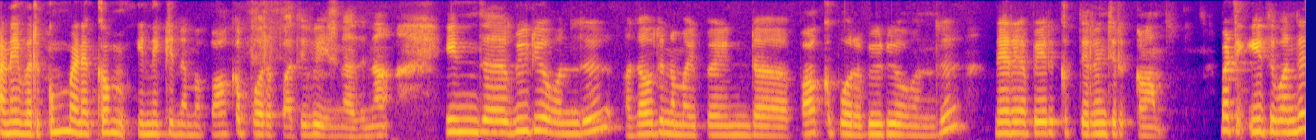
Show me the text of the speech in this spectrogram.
அனைவருக்கும் வணக்கம். இன்னைக்கு நம்ம பார்க்க போகிற பதிவு என்னதுன்னா இந்த வீடியோ வந்து அதாவது நம்ம இப்போ இந்த பார்க்க போகிற வீடியோ வந்து நிறைய பேருக்கு தெரிஞ்சிருக்கலாம். பட் இது வந்து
